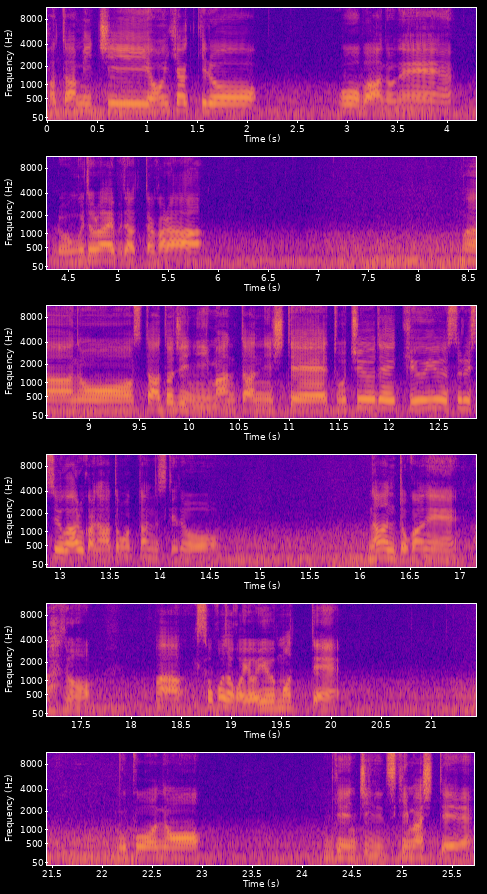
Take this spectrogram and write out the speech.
片道400キロオーバーのねロングドライブだったからまああのスタート時に満タンにして途中で給油する必要があるかなと思ったんですけどなんとかねあのまあそこそこ余裕持って向こうの現地に着きまして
